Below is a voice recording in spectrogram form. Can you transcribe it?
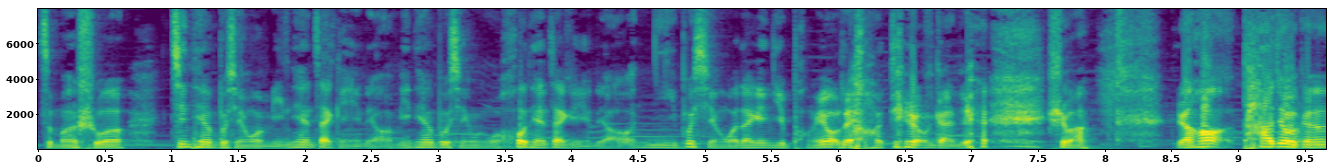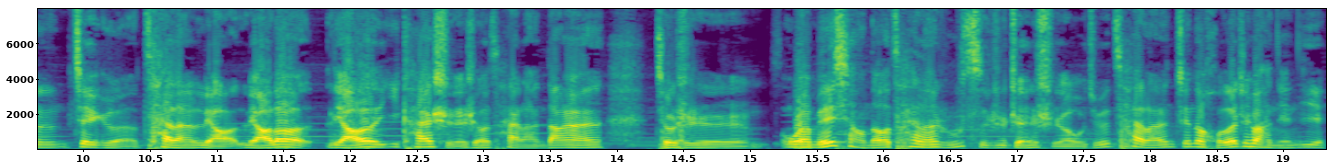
怎么说？今天不行，我明天再跟你聊；明天不行，我后天再跟你聊。你不行，我再跟你朋友聊，这种感觉是吧？然后他就跟这个蔡澜聊聊到聊到一开始的时候，蔡澜当然就是我没想到蔡澜如此之真实啊！我觉得蔡澜真的活到这把年纪。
